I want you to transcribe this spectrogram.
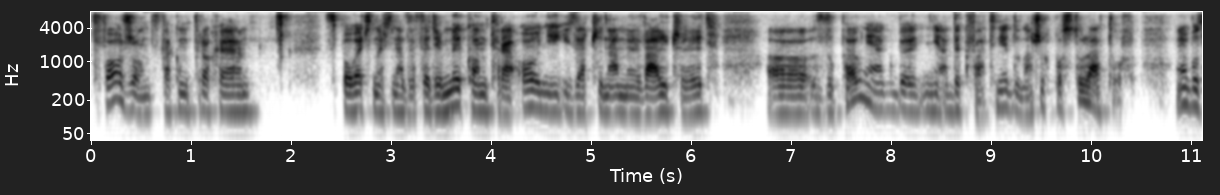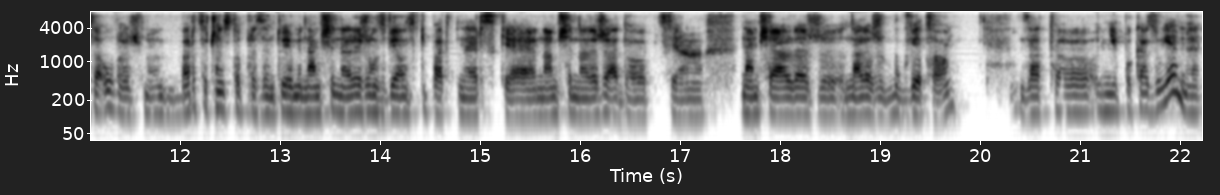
tworząc taką trochę społeczność na zasadzie my kontra oni i zaczynamy walczyć zupełnie jakby nieadekwatnie do naszych postulatów. No, bo zauważ, my bardzo często prezentujemy, nam się należą związki partnerskie, nam się należy adopcja, nam się należy, należy Bóg wie co. Za to nie pokazujemy,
